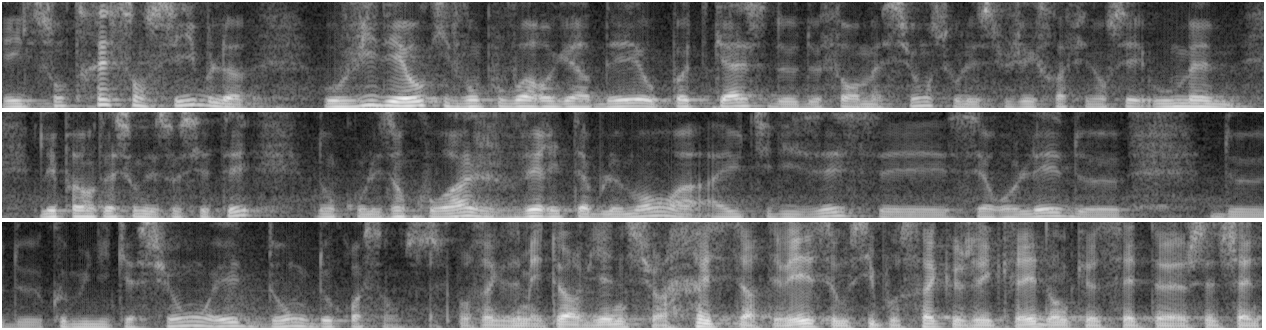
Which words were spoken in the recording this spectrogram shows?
et ils sont très sensibles aux vidéos qu'ils vont pouvoir regarder, aux podcasts de, formation sur les sujets extra-financiers ou même les présentations des sociétés. Donc on les encourage véritablement à, utiliser ces, relais de, communication et donc de croissance. C'est pour ça que les émetteurs viennent sur Investisseur TV, c'est aussi pour ça que j'ai créé donc cette, cette chaîne.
